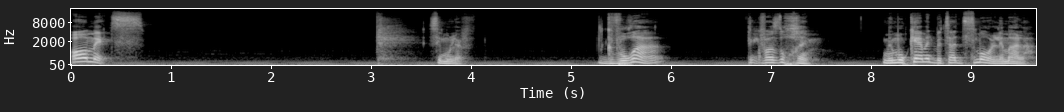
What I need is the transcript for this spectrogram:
אומץ. שימו לב. גבורה, אתם כבר זוכרים, ממוקמת בצד שמאל למעלה.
